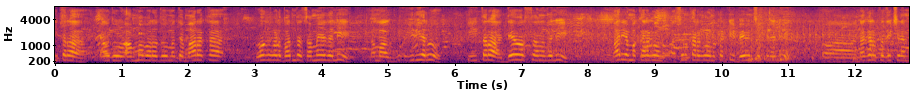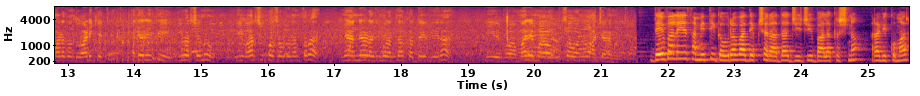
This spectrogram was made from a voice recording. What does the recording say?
ಈ ಥರ ಯಾವುದು ಅಮ್ಮ ಬರೋದು ಮತ್ತು ಮಾರಕ ರೋಗಗಳು ಬಂದ ಸಮಯದಲ್ಲಿ ನಮ್ಮ ಹಿರಿಯರು ಈ ಥರ ದೇವಸ್ಥಾನದಲ್ಲಿ ಮಾರಿಯಮ್ಮ ಕರಗವನ್ನು, ಹಸಿರು ಕರಗವನ್ನು ಕಟ್ಟಿ ಬೇವಿನ ಸೊಪ್ಪಿನಲ್ಲಿ ನಗರ ಪ್ರದಕ್ಷಿಣೆ ಮಾಡೋದೊಂದು ವಾಡಿಕೆ ಇತ್ತು. ಅದೇ ರೀತಿ ಈ ವರ್ಷವೂ ಈ ವಾರ್ಷಿಕೋತ್ಸವದ ನಂತರ ಮೇ ಹನ್ನೆರಡು ಹದಿಮೂರು, ಹದಿನಾಲ್ಕು, ಹದಿನೈದು ದಿನ ದೇವಾಲಯ ಸಮಿತಿ ಗೌರವಾಧ್ಯಕ್ಷರಾದ ಜಿಜಿ ಬಾಲಕೃಷ್ಣ, ರವಿಕುಮಾರ್,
